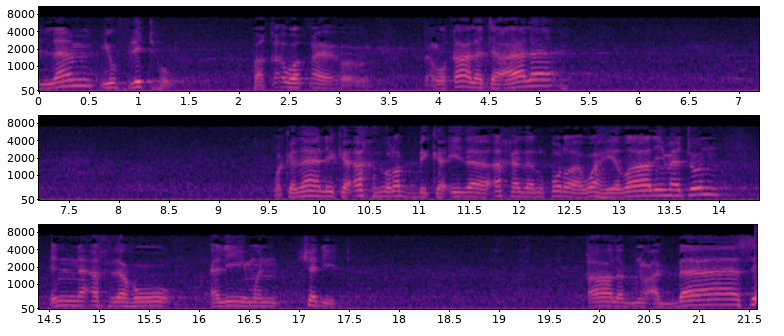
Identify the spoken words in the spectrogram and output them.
لم يفلته. وقال تعالى وكذلك أخذ ربك إذا أخذ القرى وهي ظالمة إن أخذه أليم شديد. قال ابن عباس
